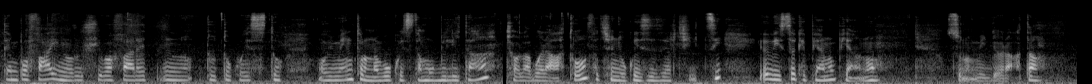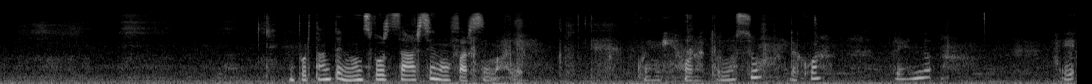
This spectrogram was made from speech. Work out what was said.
Tempo fa io non riuscivo a fare mm, tutto questo movimento, non avevo questa mobilità, ci ho lavorato facendo questi esercizi e ho visto che piano piano sono migliorata. L'importante è non sforzarsi e non farsi male. Quindi ora torno su, da qua, prendo e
